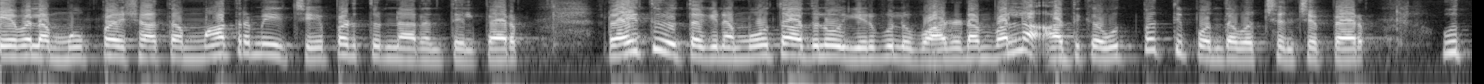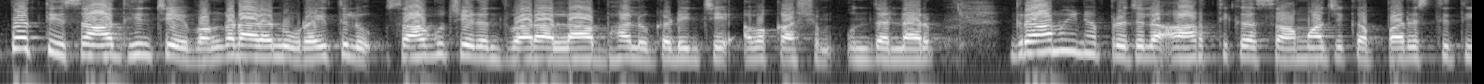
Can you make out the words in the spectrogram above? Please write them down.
కేవలం ముప్పై శాతం మాత్రమే చేపడుతున్నారని తెలిపారు. రైతులు తగిన మోతాదులో ఎరువులు వాడడం వల్ల అధిక ఉత్పత్తి పొందవచ్చని చెప్పారు. ఉత్పత్తి సాధించే వంగడాలను రైతులు సాగు చేయడం ద్వారా లాభాలు గడించే అవకాశం ఉందన్నారు. గ్రామీణ ప్రజల ఆర్థిక సామాజిక పరిస్థితి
